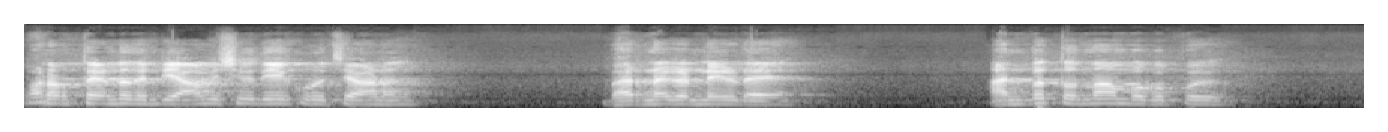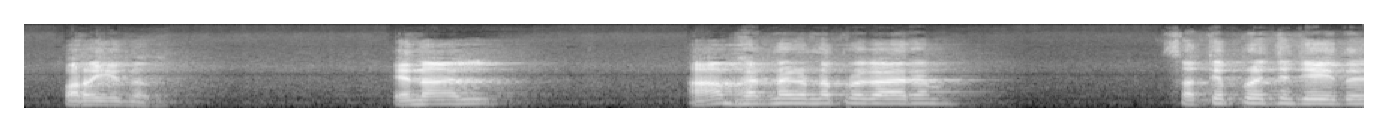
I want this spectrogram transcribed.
വളർത്തേണ്ടതിന്റെ ആവശ്യകതയെക്കുറിച്ചാണ് ഭരണഘടനയുടെ അൻപത്തൊന്നാം വകുപ്പ് പറയുന്നത്. എന്നാൽ ആ ഭരണഘടന പ്രകാരം സത്യപ്രതിജ്ഞ ചെയ്ത്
